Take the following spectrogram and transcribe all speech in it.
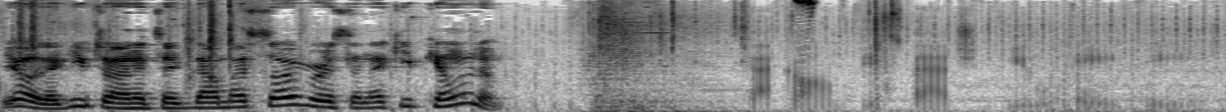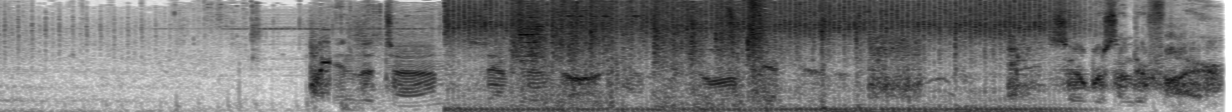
Yo, they keep trying to take down my servers and I keep killing them. TACOM dispatch UAV. In the turn, sensors are your objective. Cerberus under fire.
